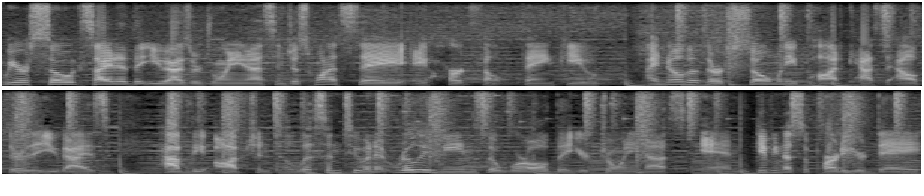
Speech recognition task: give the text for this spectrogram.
We are so excited that you guys are joining us and just want to say a heartfelt thank you. I know that there are so many podcasts out there that you guys have the option to listen to, and it really means the world that you're joining us and giving us a part of your day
